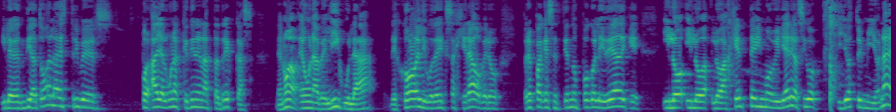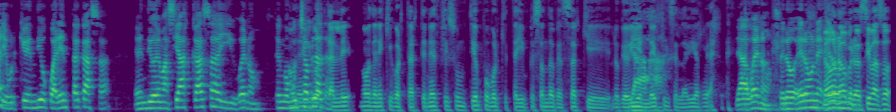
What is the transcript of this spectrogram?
y le vendí a todas las strippers. Hay algunas que tienen hasta tres casas. De nuevo, es una película de Hollywood, es exagerado, pero, pero es para que se entienda un poco la idea de que y, lo, y lo- los agentes inmobiliarios, así como, "Pff, y yo estoy millonario porque he vendido 40 casas, he vendido demasiadas casas y bueno, tengo Vamos mucha plata. cortarle- vamos a tener que cortarte Netflix un tiempo porque estáis empezando a pensar que lo que vi Ya. en Netflix es la vida real. Ya, bueno, pero era un... No, era no, un- pero sí pasó.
